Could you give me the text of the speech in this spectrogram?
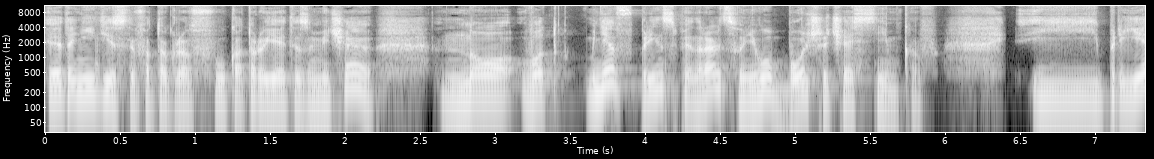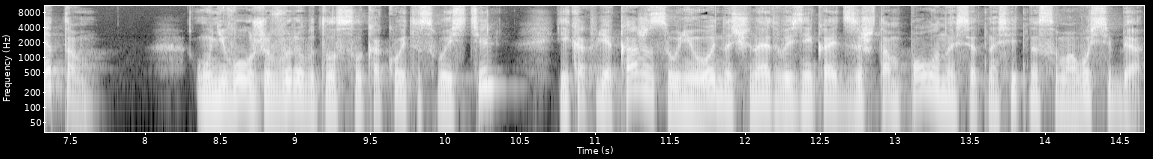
Это не единственный фотограф, у которого я это замечаю, но вот мне, в принципе, нравится у него большая часть снимков. И при этом у него уже выработался какой-то свой стиль, и, как мне кажется, у него начинает возникать заштампованность относительно самого себя.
